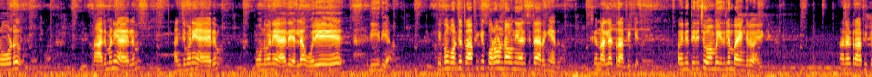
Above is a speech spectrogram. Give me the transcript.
റോഡ് നാല് മണിയായാലും അഞ്ചു അഞ്ച് മണി ആയാലും മൂന്ന് മണിയായാലും എല്ലാം ഒരേ രീതിയാ. ഇപ്പം കുറച്ച് ട്രാഫിക് കുറവുണ്ടാവും വിചാരിച്ചിട്ടാണ് ഇറങ്ങിയത്. പക്ഷെ നല്ല ട്രാഫിക്ക് അപ്പോൾ ഇനി തിരിച്ചു പോകുമ്പോൾ ഇതിലും ഭയങ്കരമായിരിക്കും. നല്ല ട്രാഫിക്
